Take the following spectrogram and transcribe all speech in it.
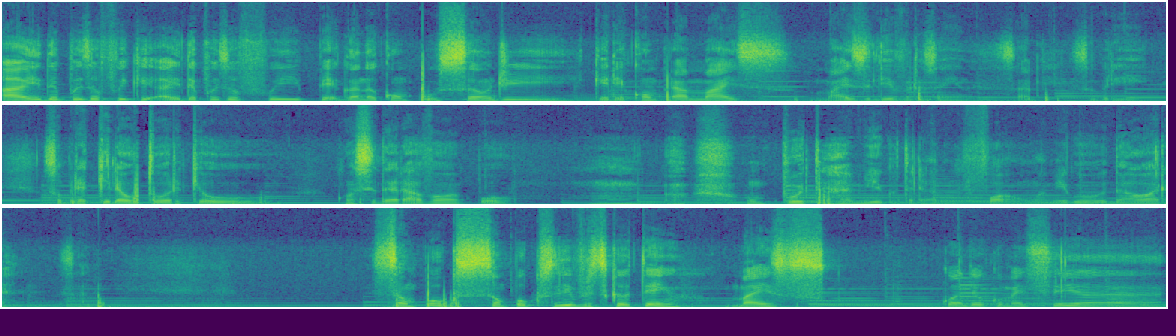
Aí depois eu fui aí depois eu fui pegando a compulsão de querer comprar mais, mais livros ainda, sabe? Sobre sobre aquele autor que eu considerava, pô, um, um puta amigo, tá ligado? Um, um amigo da hora, sabe? São poucos, são poucos livros que eu tenho, mas quando eu comecei a,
